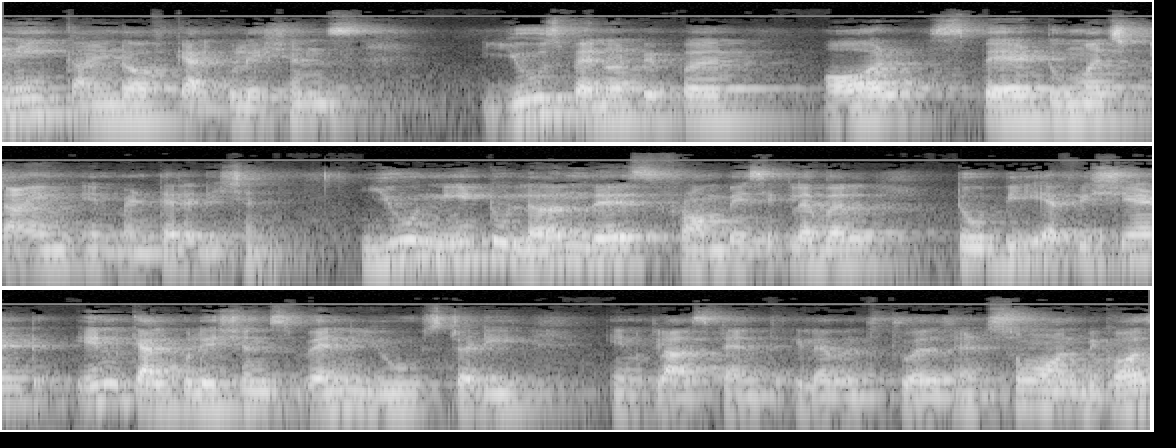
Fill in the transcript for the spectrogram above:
any kind of calculations use pen or paper or spare too much time in mental addition. You need to learn this from basic level to be efficient in calculations when you study in class 10th 11th 12th and so on because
